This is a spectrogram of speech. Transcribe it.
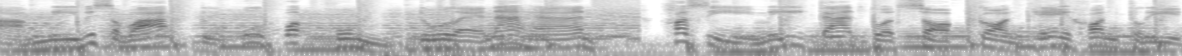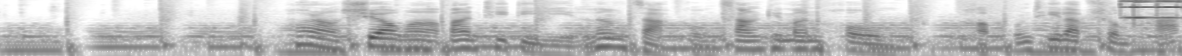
3 มีวิศวะหรือผู้ควบคุมดูแลหน้างาน ข้อ 4 มีการตรวจสอบก่อนเทคอนกรีต เพราะเราเชื่อว่าบ้านที่ดี เริ่มจากโครงสร้างที่มั่นคง ขอบคุณที่รับชมครับ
